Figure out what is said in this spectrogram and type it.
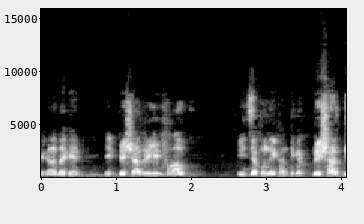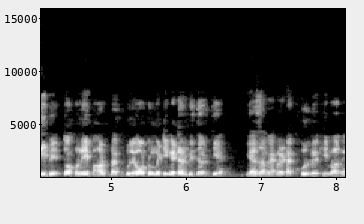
এখানে দেখেন, এই প্রেশার রিলিফ ভাল্ব এই যখন এখান থেকে প্রেশার দিবে, তখন এই ভাল্বটা খুলে অটোমেটিক এটার ভিতর দিয়ে ইয়া যাবে। এখন এটা খুলবে কীভাবে?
